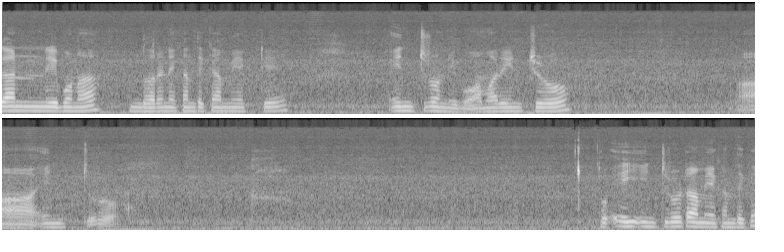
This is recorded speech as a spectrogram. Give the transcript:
গান নেব না। ধরেন এখান থেকে আমি একটি ইন্ট্রো নিব আমার ইন্ট্রো ইন্ট্রো। তো এই ইন্ট্রোটা আমি এখান থেকে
